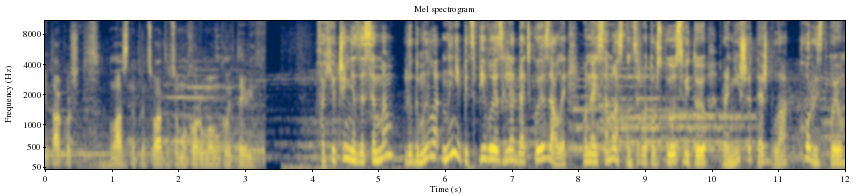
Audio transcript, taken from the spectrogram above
і також власне працювати в цьому хоровому колективі. Фахівчиня з СММ Людмила нині підспівує з глядацької зали. Вона й сама з консерваторською освітою. Раніше теж була хористкою.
